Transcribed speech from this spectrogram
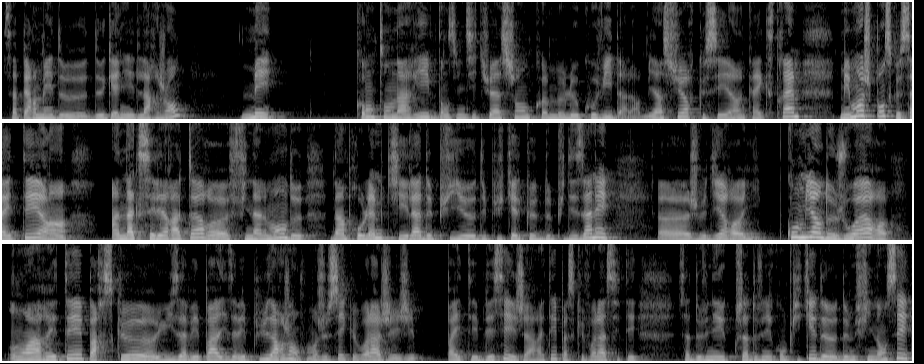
ça permet de, de gagner de l'argent, mais quand on arrive dans une situation comme le Covid, alors bien sûr que c'est un cas extrême, mais moi je pense que ça a été un, un accélérateur euh, finalement d'un problème qui est là depuis, euh, depuis, quelques, depuis des années. Euh, je veux dire, combien de joueurs ont arrêté parce que euh, ils avaient pas ils avaient plus d'argent. Moi je sais que voilà j'ai pas été blessé j'ai arrêté parce que voilà c'était ça devenait ça devenait compliqué de, de me financer.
